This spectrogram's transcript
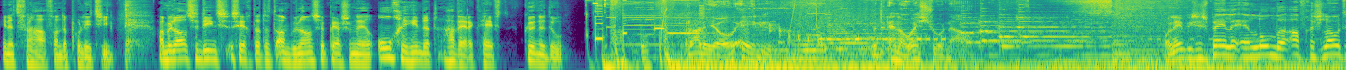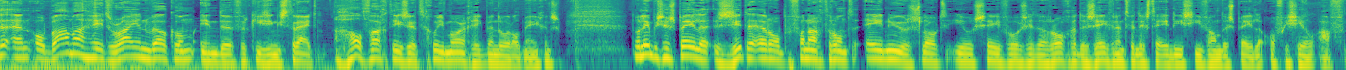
in het verhaal van de politie. Ambulancedienst zegt dat het ambulancepersoneel ongehinderd haar werk heeft kunnen doen. Radio 1, het NOS-journaal. Olympische Spelen in Londen afgesloten en Obama heet Ryan welkom in de verkiezingsstrijd. Half acht is het. Goedemorgen, ik ben Dorald Megens. De Olympische Spelen zitten erop. Vannacht rond 1 uur sloot IOC-voorzitter Rogge de 27e editie van de Spelen officieel af.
